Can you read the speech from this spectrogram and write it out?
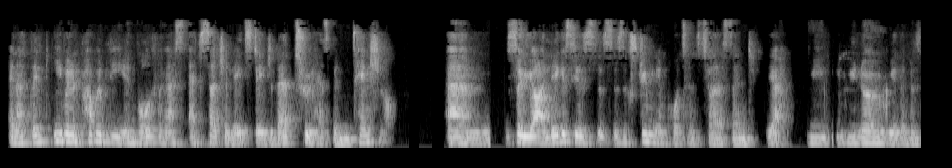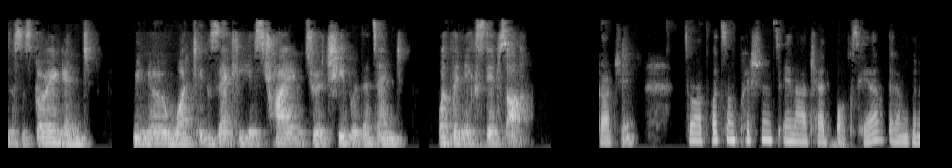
And I think even probably involving us at such a late stage, that too has been intentional. Um, so yeah, legacy is, is, is extremely important to us. And yeah, we, we know where the business is going and we know what exactly he's trying to achieve with it and what the next steps are. Got you. So I've got some questions in our chat box here that I'm going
